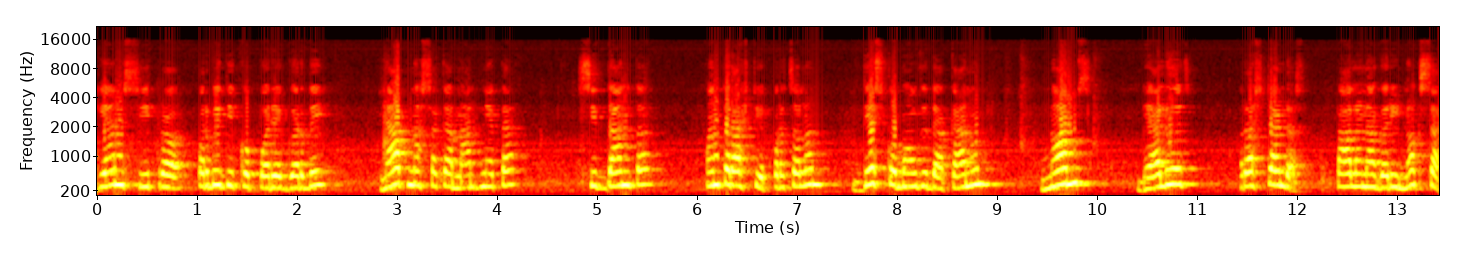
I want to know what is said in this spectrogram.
ज्ञान सिप र प्रविधिको प्रयोग गर्दै नाप नसका मान्यता सिद्धान्त अन्तर्राष्ट्रिय प्रचलन देशको मौजुदा कानुन नर्म्स भ्यालुज र स्ट्यान्डर्ड्स पालना गरी नक्सा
